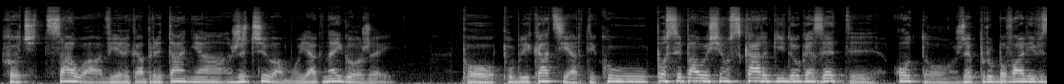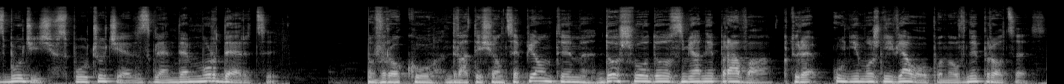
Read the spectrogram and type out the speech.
choć cała Wielka Brytania życzyła mu jak najgorzej. Po publikacji artykułu posypały się skargi do gazety o to, że próbowali wzbudzić współczucie względem mordercy. W roku 2005 doszło do zmiany prawa, które uniemożliwiało ponowny proces.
